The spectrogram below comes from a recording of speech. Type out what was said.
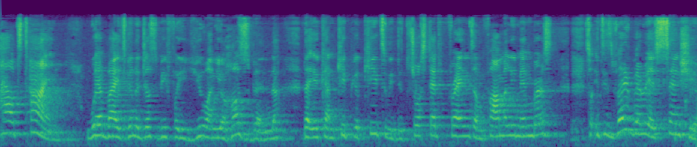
out time whereby it's going to just be for you and your husband that you can keep your kids with the trusted friends and family members. So it is very, very essential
